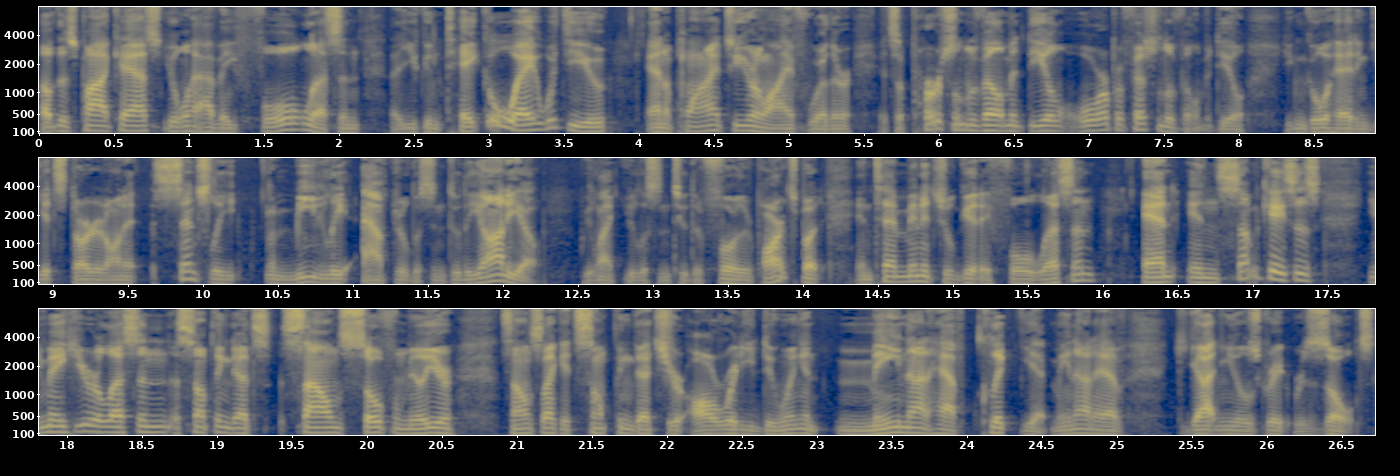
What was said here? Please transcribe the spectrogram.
of this podcast, you'll have a full lesson that you can take away with you and apply it to your life, whether it's a personal development deal or a professional development deal. You can go ahead and get started on it essentially immediately after listening to the audio. We like you listen to the further parts, but in 10 minutes, you'll get a full lesson. And in some cases, you may hear a lesson, something that sounds so familiar, sounds like it's something that you're already doing and may not have clicked yet, may not have gotten you those great results.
